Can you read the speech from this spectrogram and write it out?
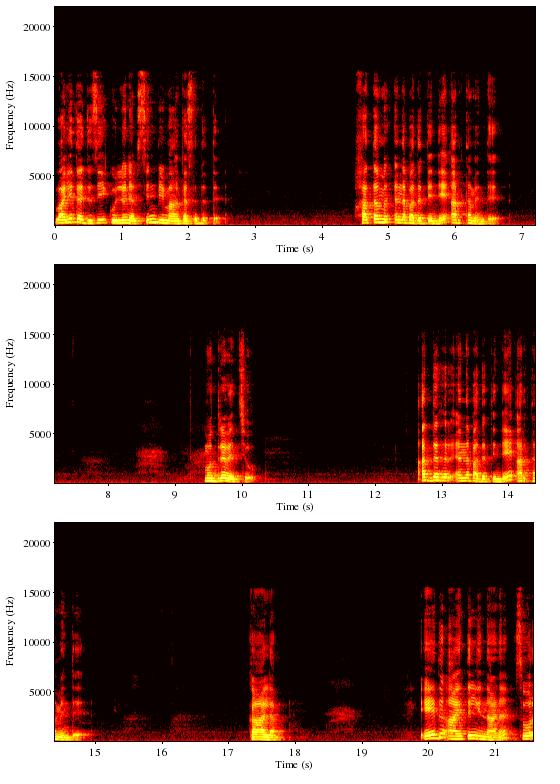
വലി തജ്സി കുല്ലു നഫ്സിൻ ബിമാ കസബത്ത്. ഹതം എന്ന പദത്തിന്റെ അർത്ഥമെന്ത്? മുദ്ര വെച്ചു. അദ്ദഹർ എന്ന പദത്തിന്റെ അർത്ഥമെന്ത്? കാലം. ഏത് ആയത്തിൽ നിന്നാണ് സൂറ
